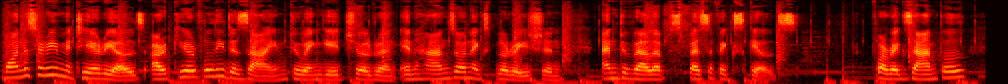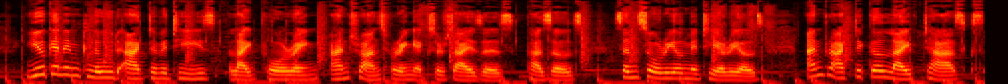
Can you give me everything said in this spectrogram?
Montessori materials are carefully designed to engage children in hands on exploration and develop specific skills. For example, you can include activities like pouring and transferring exercises, puzzles, sensorial materials, and practical life tasks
